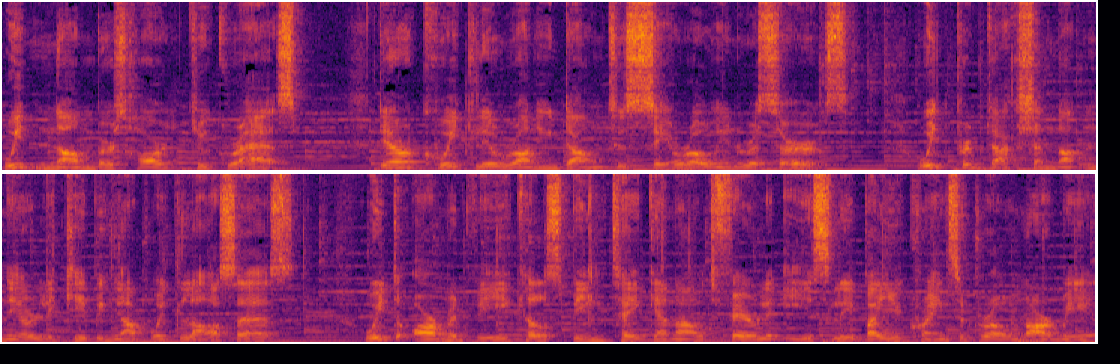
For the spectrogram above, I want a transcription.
With numbers hard to grasp, they are quickly running down to zero in reserves, with production not nearly keeping up with losses with armored vehicles being taken out fairly easily by Ukraine's drone army,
